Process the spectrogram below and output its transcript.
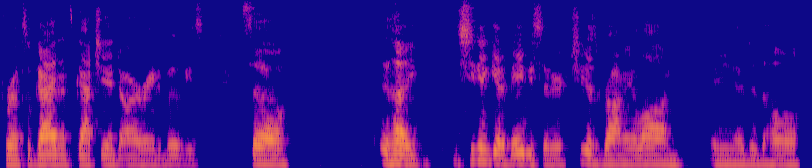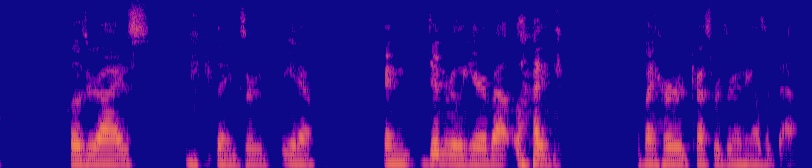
parental guidance got you into R-rated movies. So, like, she didn't get a babysitter. She just brought me along and you know did the whole close your eyes things or you know, and didn't really care about like if I heard cuss words or anything else like that.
